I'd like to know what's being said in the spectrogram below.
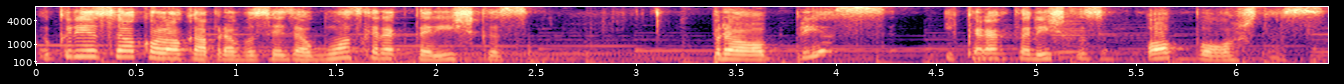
Eu queria só colocar para vocês algumas características próprias e características opostas.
